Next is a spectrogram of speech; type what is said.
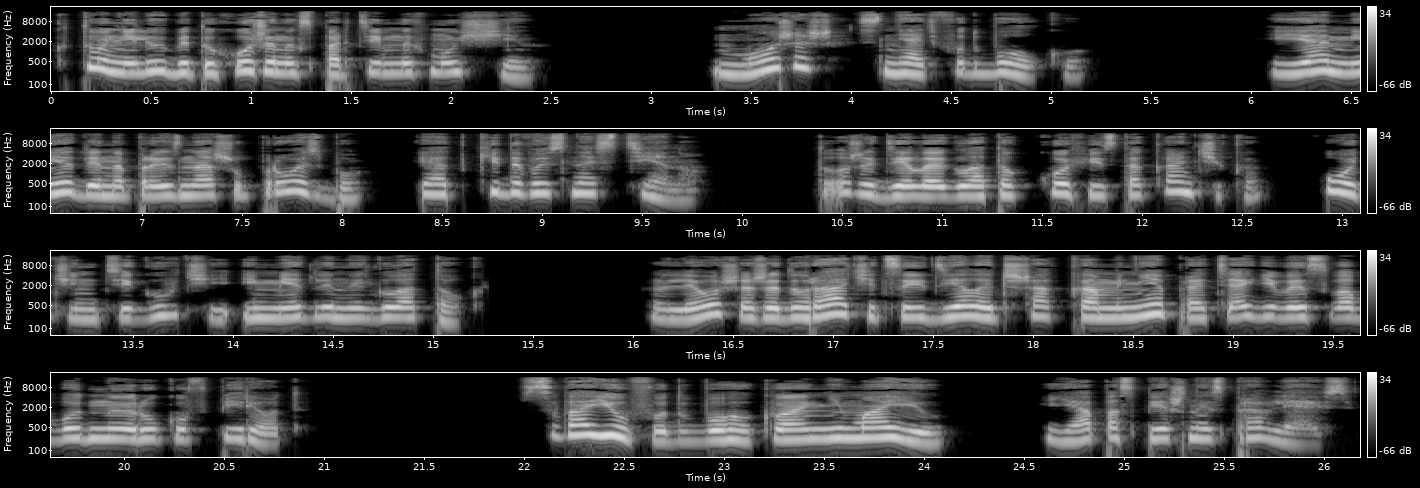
Кто не любит ухоженных спортивных мужчин? Можешь снять футболку? Я медленно произношу просьбу и откидываюсь на стену, тоже делая глоток кофе из стаканчика, очень тягучий и медленный глоток. Лёша же дурачится и делает шаг ко мне, протягивая свободную руку вперед. Свою футболку, а не мою. Я поспешно исправляюсь.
